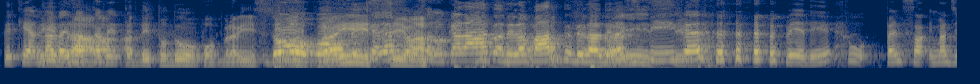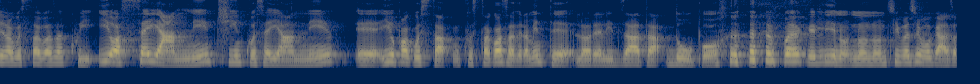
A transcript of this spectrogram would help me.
perché è andata esattamente. Ha detto dopo, bravissima. Dopo, bravissima. perché adesso mi sono calata nella parte della, della speaker. Vedi? Tu pensa, immagina questa cosa qui. Io a sei anni, 5-6 anni, eh, io poi questa, questa, cosa veramente l'ho realizzata dopo, perché lì non, non, non ci facevo caso.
